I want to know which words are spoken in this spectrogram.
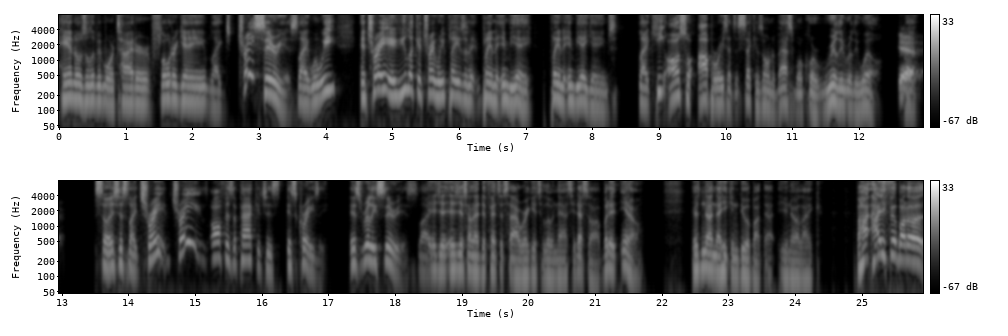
handles a little bit more tighter. Floater game, like Trae's serious. Like when we and Trae, if you look at Trae when he plays in the, playing the NBA, playing the NBA games, like he also operates at the second zone of basketball court really, really well. Yeah. Like, so it's just like Trae, Trae's offensive package is is crazy. It's really serious. Like it just, it's just on that defensive side where it gets a little nasty. That's all. But it, you know, there's nothing that he can do about that. You know, like But how, how you feel about uh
